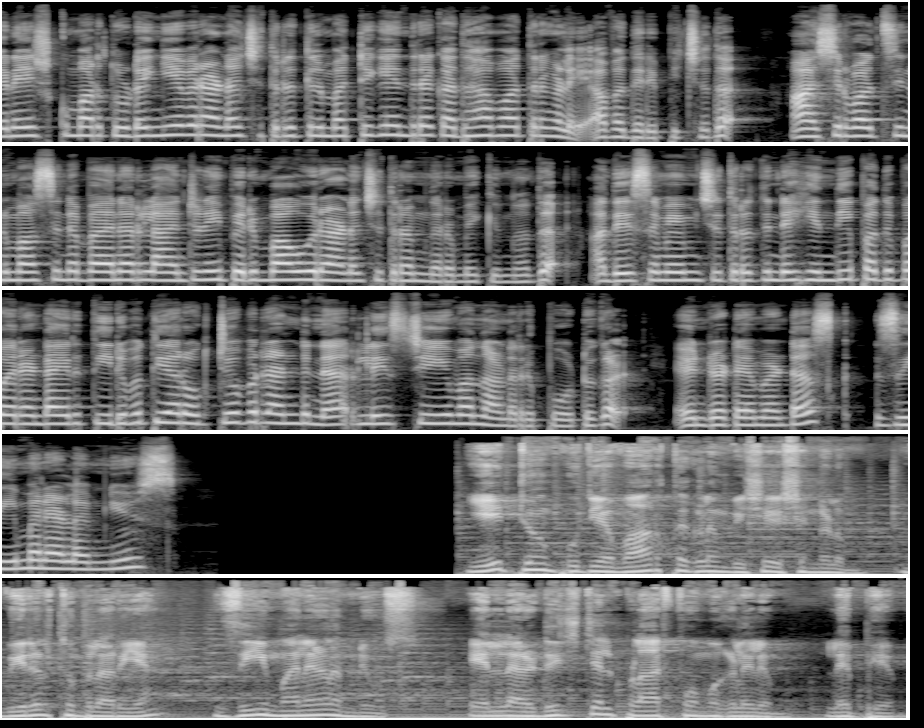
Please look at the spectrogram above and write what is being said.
ഗണേഷ് കുമാർ തുടങ്ങിയവരാണ് ചിത്രത്തിൽ മറ്റ് കേന്ദ്ര കഥാപാത്രങ്ങളെ അവതരിപ്പിച്ചത്. ആശീർവാദ് സിനിമാസിന്റെ ബാനറിൽ ആന്റണി പെരുമ്പാവൂരാണ് ചിത്രം നിർമ്മിക്കുന്നത്. അതേസമയം ചിത്രത്തിന്റെ ഹിന്ദി പതിപ്പ് രണ്ടായിരത്തി ഇരുപത്തിയാറ് ഒക്ടോബർ രണ്ടിന് റിലീസ് ചെയ്യുമെന്നാണ് റിപ്പോർട്ടുകൾ. Entertainment desk C Malayalam news. ഏറ്റവും പുതിയ വാർത്തകളും വിശേഷങ്ങളും വിരൽത്തുമ്പിലറിയാൻ സി മലയാളം ന്യൂസ് എല്ലാ ഡിജിറ്റൽ പ്ലാറ്റ്ഫോമുകളിലും ലഭ്യം.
